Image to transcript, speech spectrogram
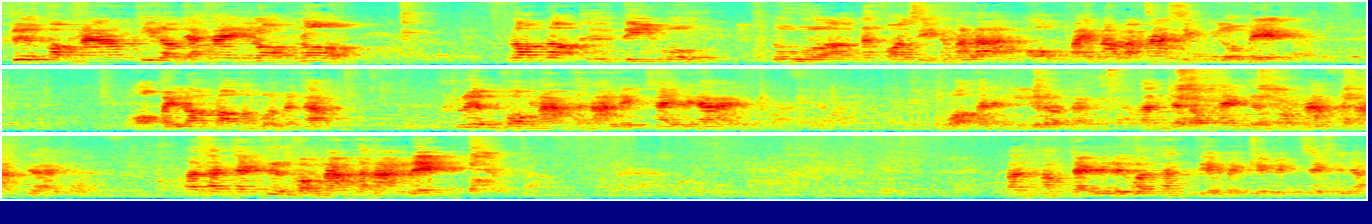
เครื่องกรองน้ำที่เราจะให้รอบนอก รอบนอกคือตีวงตัวนครศรีธรรมราชออกไปมากกว่า 50 กิโลเมตร ออกไปรอบนอกทั้งหมดนะครับเครื่องกรองน้ำขนาดเล็กใช้ไม่ได้ ผมบอกท่านอย่างนี้ก็แล้วกัน ท่านจะต้องใช้เครื่องกรองน้ำขนาดใหญ่ ถ้าท่านใช้เครื่องกรองน้ำขนาดเล็ก ท่านทำใจได้เลยว่าท่านเตรียมไปเก็บเป็นเศษขยะ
